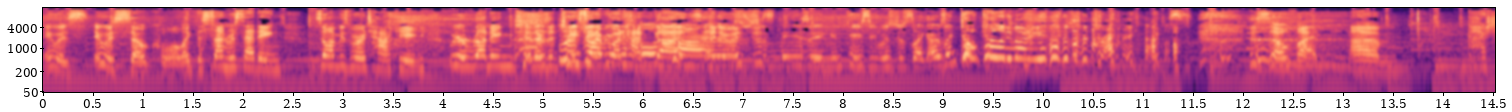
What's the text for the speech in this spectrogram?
it was it was so cool. Like the sun was setting zombies were attacking we were running there's a chasing everyone had guns and it was, just amazing. And casey was just like i was like don't kill anybody. As we're driving out. It's so fun. Um gosh,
